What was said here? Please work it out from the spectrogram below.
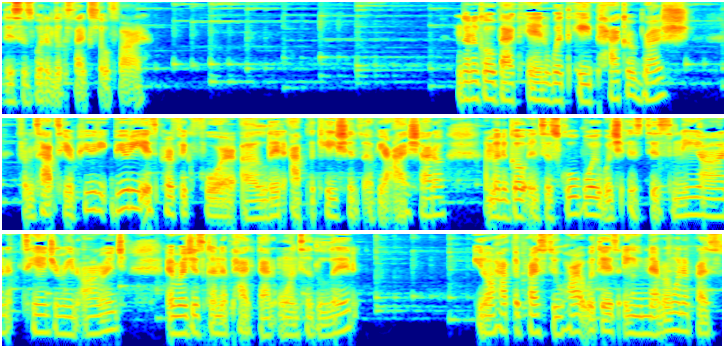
This is what it looks like so far. I'm going to go back in with a packer brush from Top Tier Beauty. Beauty is perfect for uh, lid applications of your eyeshadow. I'm going to go into Schoolboy, which is this neon tangerine orange, and we're just going to pack that onto the lid. You don't have to press too hard with this, and you never want to press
